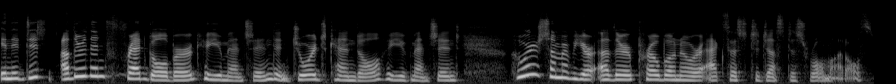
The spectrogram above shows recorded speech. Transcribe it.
in addition, other than Fred Goldberg, who you mentioned, and George Kendall, who you've mentioned, who are some of your other pro bono or access to justice role models?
